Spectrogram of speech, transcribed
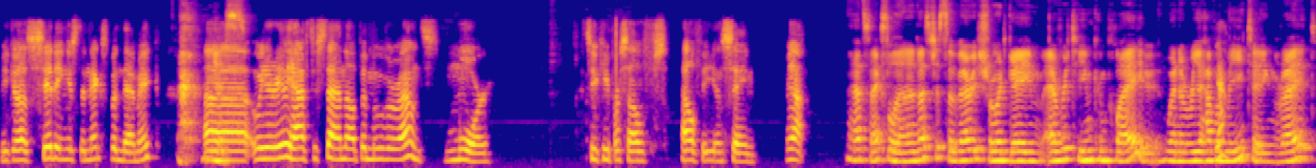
because sitting is the next pandemic yes. uh, we really have to stand up and move around more to keep ourselves healthy and sane yeah that's excellent. And that's just a very short game every team can play whenever you have yeah. a meeting, right?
